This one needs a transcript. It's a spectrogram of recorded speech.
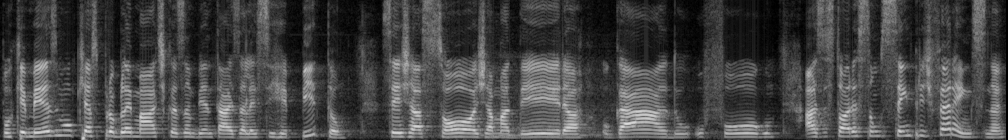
porque mesmo que as problemáticas ambientais elas se repitam, seja a soja, a madeira, o gado, o fogo, as histórias são sempre diferentes, né?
